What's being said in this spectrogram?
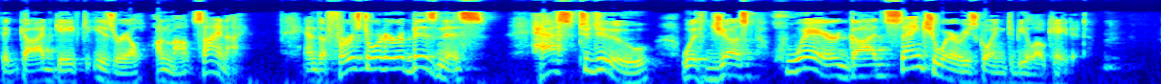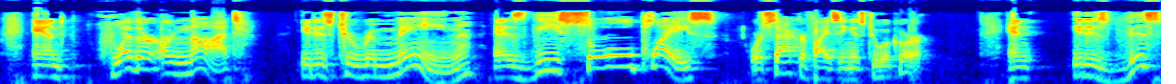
that God gave to Israel on Mount Sinai. And the first order of business has to do with just where God's sanctuary is going to be located. And whether or not it is to remain as the sole place where sacrificing is to occur. And it is this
